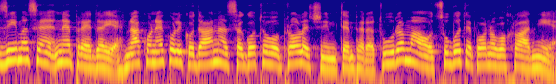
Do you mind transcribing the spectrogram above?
Zima se ne predaje. Nakon nekoliko dana sa gotovo prolećnim temperaturama od subote ponovo hladnije.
